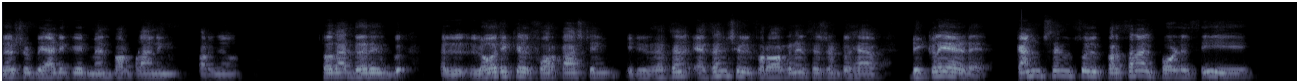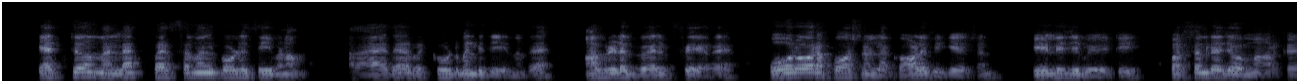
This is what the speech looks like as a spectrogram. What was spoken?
there should be adequate men power planning പറഞ്ഞു so that there is logical forecasting it is essential for organisation to have declared consensual personnel policy ഏറ്റവും നല്ല പേഴ്സണൽ പോളിസി വേണം. അതായത് റിക്രൂട്ട്മെന്റ് ചെയ്യുന്നത്. അവരുടെ വെൽഫെയർ ഓരോരോ പോസ്റ്റിനുള്ള qualification eligibility percentage of mark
